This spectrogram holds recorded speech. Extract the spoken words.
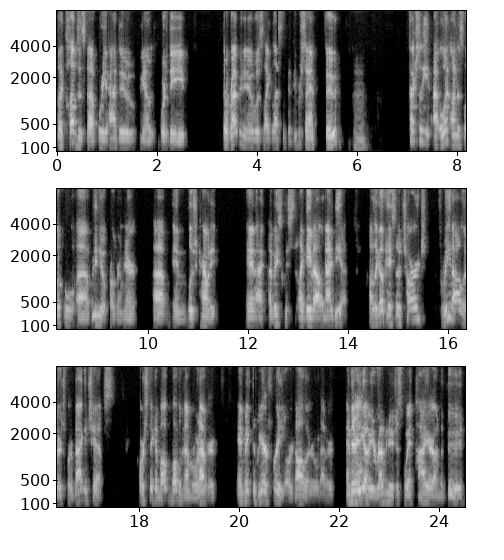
like clubs and stuff where you had to you know where the the revenue was like less than fifty percent food. Mm actually, I went on this local uh, radio program here uh, in Volusia County, and I, I basically like gave out an idea. I was like, okay, so charge three dollars for a bag of chips, or stick a bu- bubble gum or whatever, and make the beer free or a dollar or whatever. And there yeah. you go, your revenue just went higher on the food,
